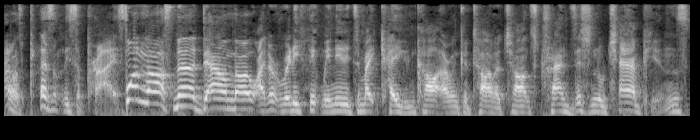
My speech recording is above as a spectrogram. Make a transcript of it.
I was pleasantly surprised. One last nerd down though, I don't really think we needed to make Kayden Carter and Katana Chance transitional champions.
